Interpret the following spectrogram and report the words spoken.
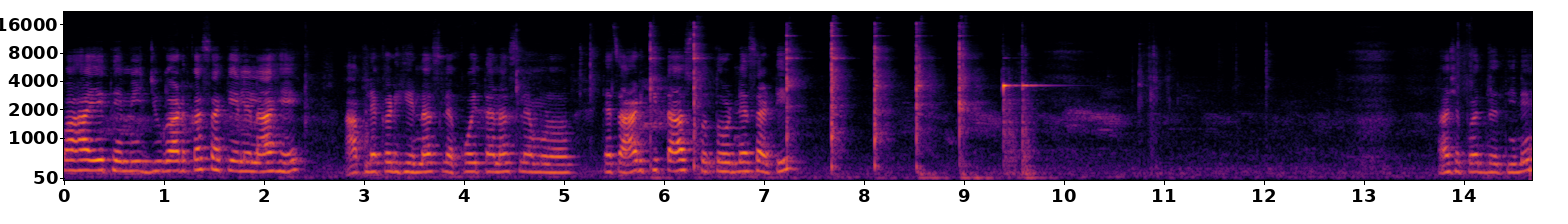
पहा येथे मी जुगाड कसा केलेला आहे. आपल्याकडे हे नसल्या कोयता नसल्यामुळं त्याचा आडकिता असतो तोडण्यासाठी. अशा पद्धतीने.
